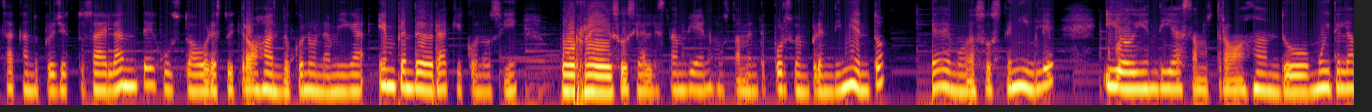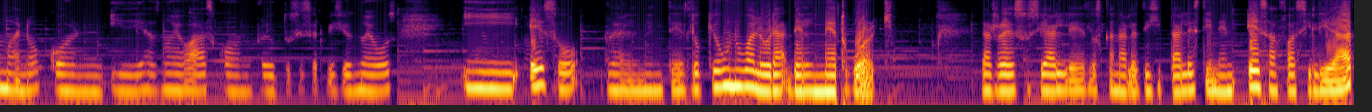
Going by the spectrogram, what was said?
sacando proyectos adelante. Justo ahora estoy trabajando con una amiga emprendedora que conocí por redes sociales también, justamente por su emprendimiento de moda sostenible y hoy en día estamos trabajando muy de la mano con ideas nuevas, con productos y servicios nuevos y eso realmente es lo que uno valora del networking. Las redes sociales, los canales digitales tienen esa facilidad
